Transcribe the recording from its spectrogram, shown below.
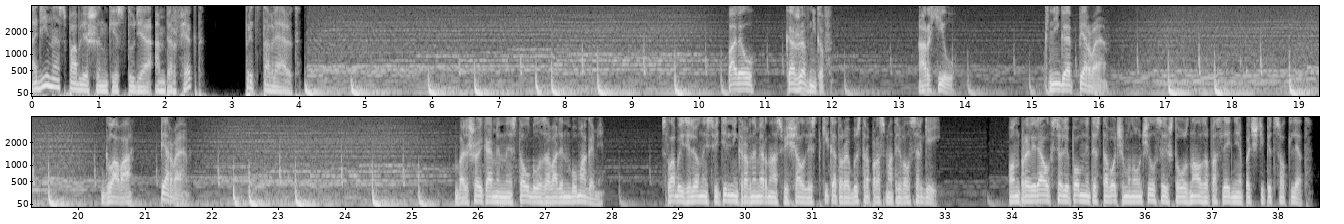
1С Паблишинг и студия Amperfect представляют. Павел Кожевников. Архил Книга первая. Глава первая. Большой каменный стол был завален бумагами. Слабый зеленый светильник равномерно освещал листки, которые быстро просматривал Сергей. Он проверял, все ли помнит из того, чему научился и что узнал за последние почти 500 лет.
